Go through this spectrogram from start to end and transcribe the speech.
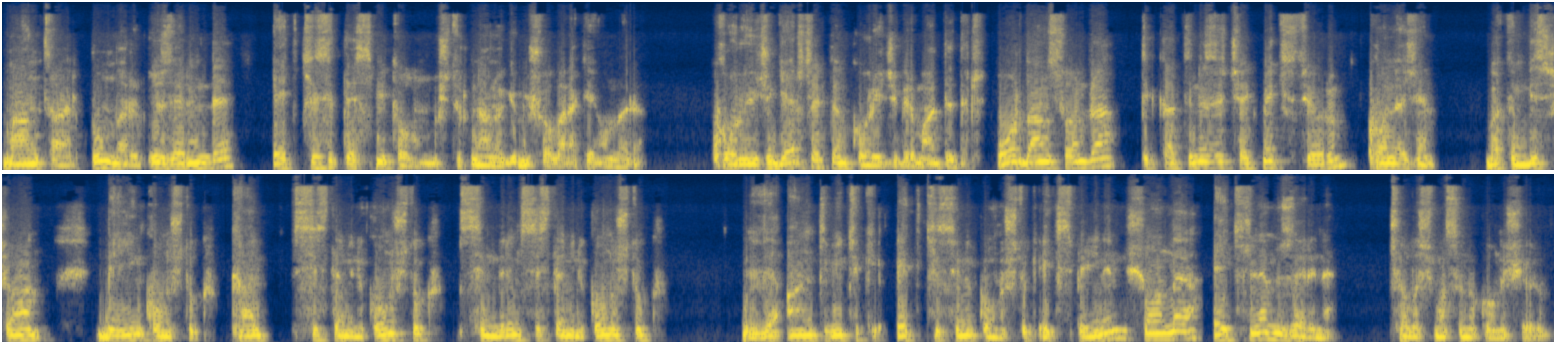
mantar bunların üzerinde etkisi tespit olunmuştur nano gümüş olarak iyonları. Koruyucu gerçekten koruyucu bir maddedir. Oradan sonra dikkatinizi çekmek istiyorum. Kolajen. Bakın biz şu an beyin konuştuk, kalp sistemini konuştuk, sindirim sistemini konuştuk ve antibiyotik etkisini konuştuk X-Pay'nin. Şu anda eklem üzerine çalışmasını konuşuyorum.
